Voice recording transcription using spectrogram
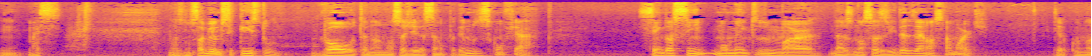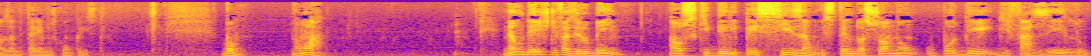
Hum, mas nós não sabemos se Cristo volta na nossa geração, podemos desconfiar. Sendo assim, o momento maior das nossas vidas é a nossa morte, que é quando nós habitaremos com Cristo. Bom, vamos lá. Não deixe de fazer o bem aos que dele precisam, estando à sua mão o poder de fazê-lo.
